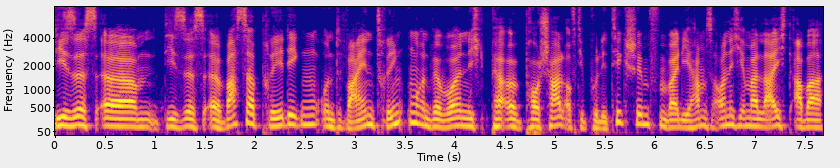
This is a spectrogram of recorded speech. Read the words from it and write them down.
dieses, ähm, dieses äh, Wasser predigen und Wein trinken. Und wir wollen nicht pa pauschal auf die Politik schimpfen, weil die haben es auch nicht immer leicht. Aber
